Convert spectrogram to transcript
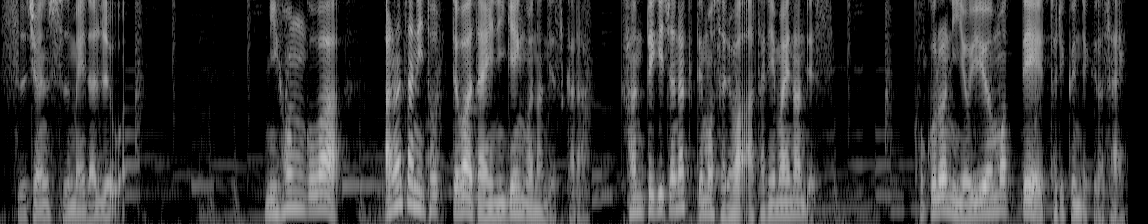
十全十美的日文。日本語はあなたにとっては第二言語なんですから、完璧じゃなくてもそれは当たり前なんです。心に余裕を持って取り組んでください。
